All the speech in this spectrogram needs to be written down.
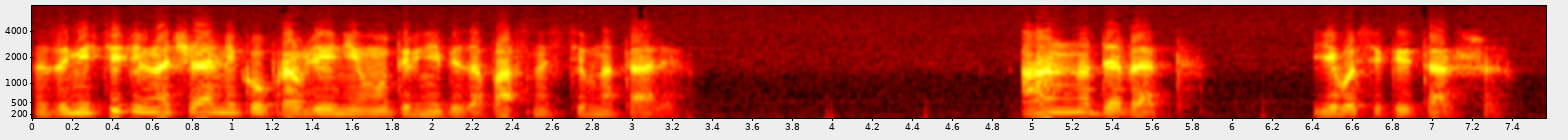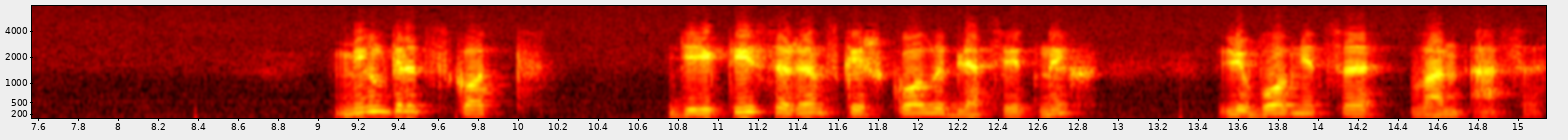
заместитель начальника управления внутренней безопасности в Натале. Анна Девет, его секретарша. Милдред Скотт, директриса женской школы для цветных, любовница Ван Аса.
